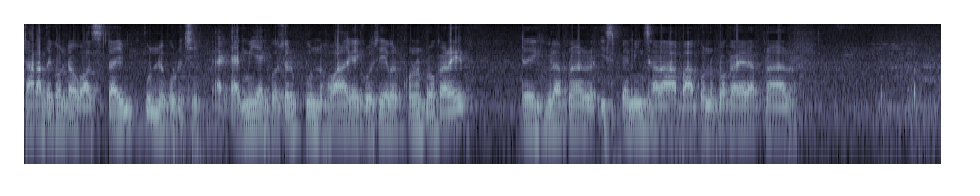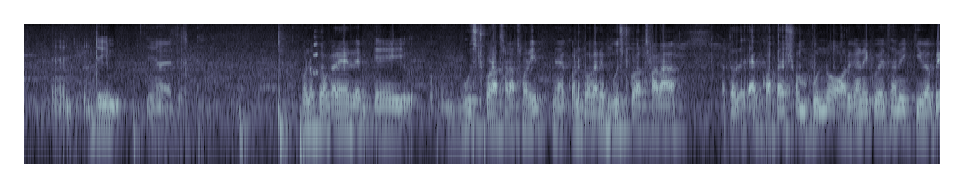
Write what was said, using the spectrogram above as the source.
চার আধা ঘণ্টা ওয়াচ টাইম পূর্ণ করেছি। আমি এক বছর পূর্ণ হওয়ার আগে করেছি। এবার কোনো প্রকারের কীগুলো আপনার স্প্যামিং ছাড়া বা কোনো প্রকারের আপনার আহ, কোনো প্রকারের এই বুস্ট করা ছাড়া সরি কোনো প্রকারের বুস্ট করা ছাড়া অর্থাৎ এক কথায় সম্পূর্ণ অর্গানিক ওয়েতে আমি কীভাবে?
